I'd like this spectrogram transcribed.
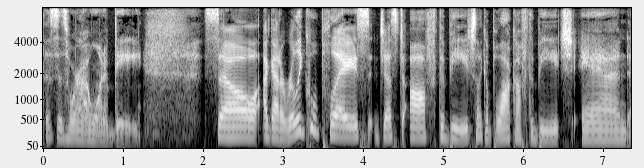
This is where I want to be. So I got a really cool place just off the beach, like a block off the beach, and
